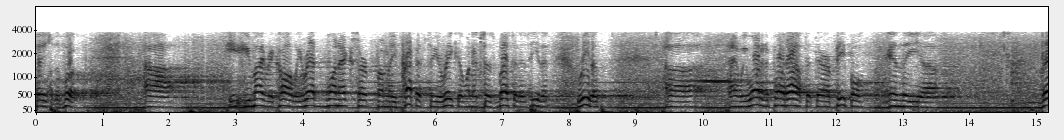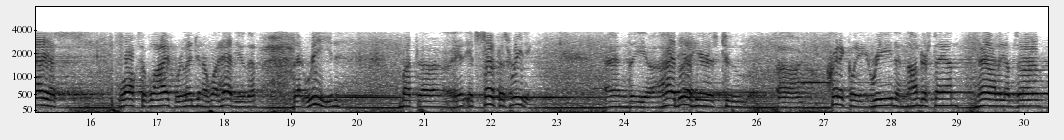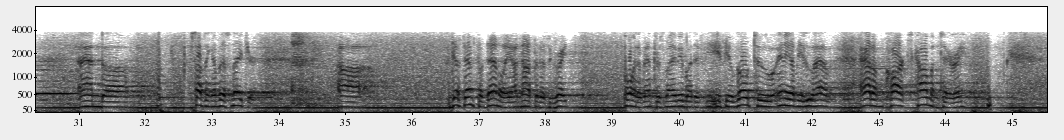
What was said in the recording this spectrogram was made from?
page of the book. Uh, you, might recall we read one excerpt from the preface to Eureka when it says, Blessed is he that readeth. Uh, and we wanted to point out that there are people in the uh, various walks of life, religion, or what have you, that, that read, but uh, it, it's surface reading. And the uh, idea here is to uh, critically read and understand, narrowly observe, and uh, something of this nature. Uh, just incidentally, uh, not that it's a great point of interest maybe, but if you, if you go to any of you who have Adam Clarke's commentary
